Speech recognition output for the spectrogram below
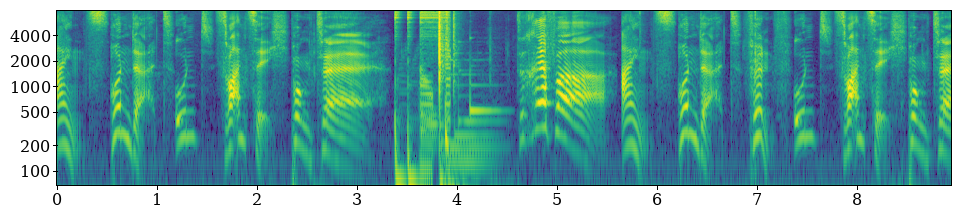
1, 100 und 20 Punkte. Treffer! 1, 105 und 20 Punkte.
